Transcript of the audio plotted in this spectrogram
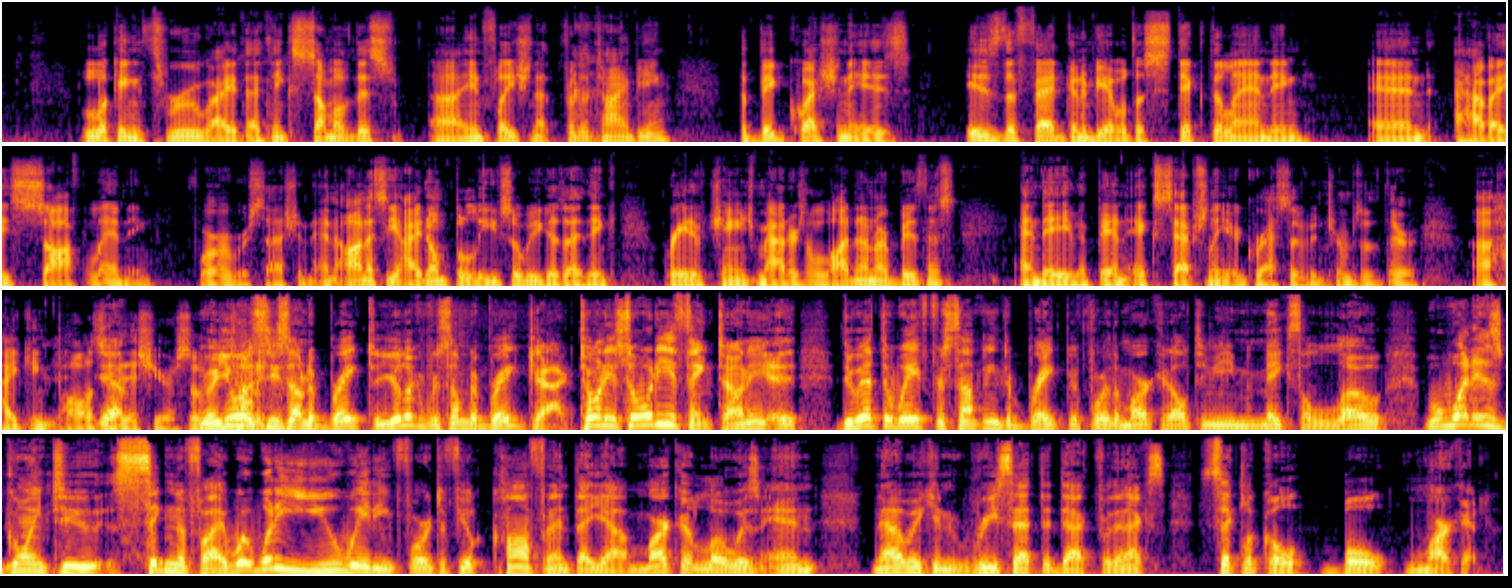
looking through, I, I think, some of this uh, inflation for the time being. The big question is is the Fed going to be able to stick the landing and have a soft landing for a recession? And honestly, I don't believe so because I think rate of change matters a lot in our business. And they have been exceptionally aggressive in terms of their uh, hiking policy this year. So Well, you want to see something to break. You're looking for something to break, Jack. Tony, so what do you think, Tony? Uh, do we have to wait for something to break before the market ultimately makes a low? Well, what is going to signify? What, what are you waiting for to feel confident that, yeah, market low is in? Now we can reset the deck for the next cyclical bull market.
